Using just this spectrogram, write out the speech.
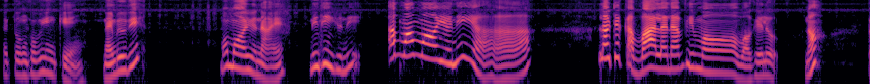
เฮียตุ้งเขาวิ่งเก่ง ไหนดูดิมอมออยู่ไหน นี่นี่อยู่นี่อะมอมออยู่นี่เหรอ เราจะกลับบ้านแล้วนะพี่มอ บอกให้ลูก เนาะ ไป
